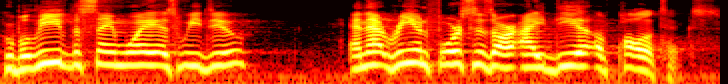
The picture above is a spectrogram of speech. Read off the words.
who believe the same way as we do, and that reinforces our idea of politics.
